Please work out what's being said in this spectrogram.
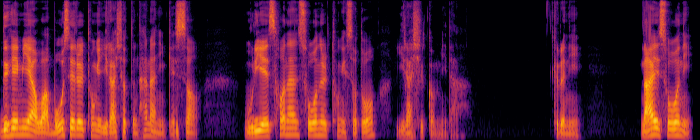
느헤미야와 모세를 통해 일하셨던 하나님께서 우리의 선한 소원을 통해서도 일하실 겁니다. 그러니 나의 소원이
